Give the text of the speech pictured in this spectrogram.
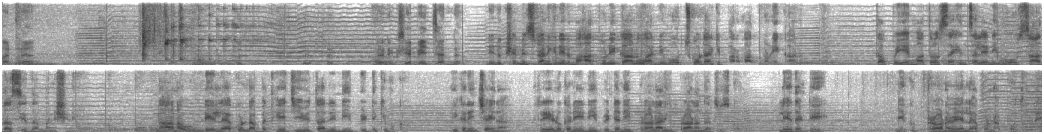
మన్నా నన్ను క్షమించన్నా. నిన్ను క్షమించడానికి నేను మహాత్ముని కాను అన్ని ఓర్చుకోవడానికి పరమాత్ముని కాను. తప్పు ఏమాత్రం సహించలేని ఓ సాదాసీదా మనిషిని. నాన్న ఉండి లేకుండా బతికే జీవితాన్ని నీ బిడ్డకివ్వకు ఇక నుంచి అయినా రేణుకని నీ బిడ్డని ప్రాణానికి ప్రాణంగా చూసుకో. లేదంటే నీకు ప్రాణమే లేకుండా పోతుంది.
